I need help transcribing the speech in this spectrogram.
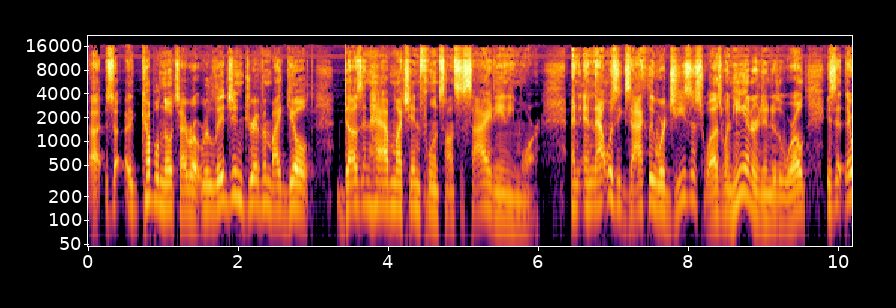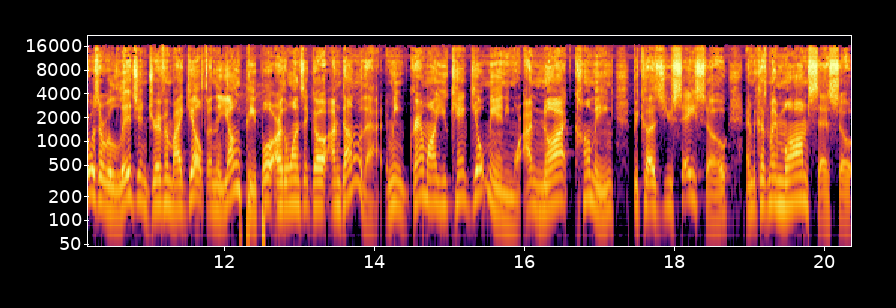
Uh, so a couple notes I wrote: religion driven by guilt doesn't have much influence on society anymore, and and that was exactly where Jesus was when he entered into the world. Is that there was a religion driven by guilt, and the young people are the ones that go, I'm done with that. I mean, Grandma, you can't guilt me anymore. I'm not coming because you say so, and because my mom says so.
